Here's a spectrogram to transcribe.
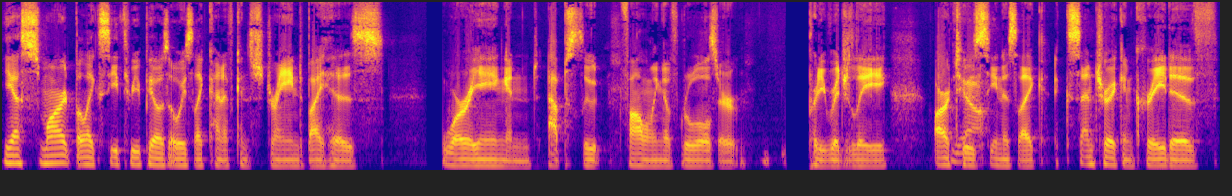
yeah, smart, but like C3PO is always like kind of constrained by his worrying and absolute following of rules or pretty rigidly. R2 Yeah. is seen as like eccentric and creative,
